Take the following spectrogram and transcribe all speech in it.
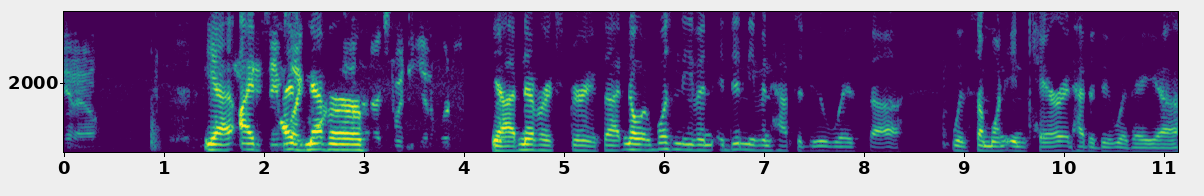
you know, Yeah, I've it seems I've like never context would be yeah I've never experienced that. No, it wasn't even. It didn't even have to do with uh, with someone in care. It had to do with a uh,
